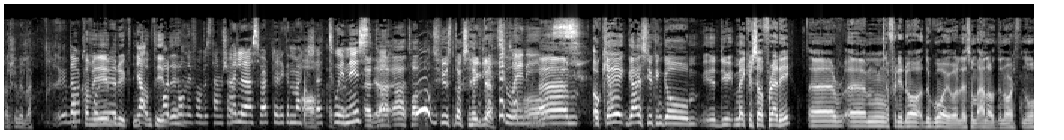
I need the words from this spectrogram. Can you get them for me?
Kanskje du vil det. Da kan vi du- bruke den ja, samtidig? Ronny får bestemme selv. Eller det er svart, dere kan matche. Twinnies. Jeg jeg tar, tusen takk, så hyggelig. Um, OK, guys, you can go do you make yourself ready. Uh, um, fordi da, da går jo liksom Anna of the North nå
